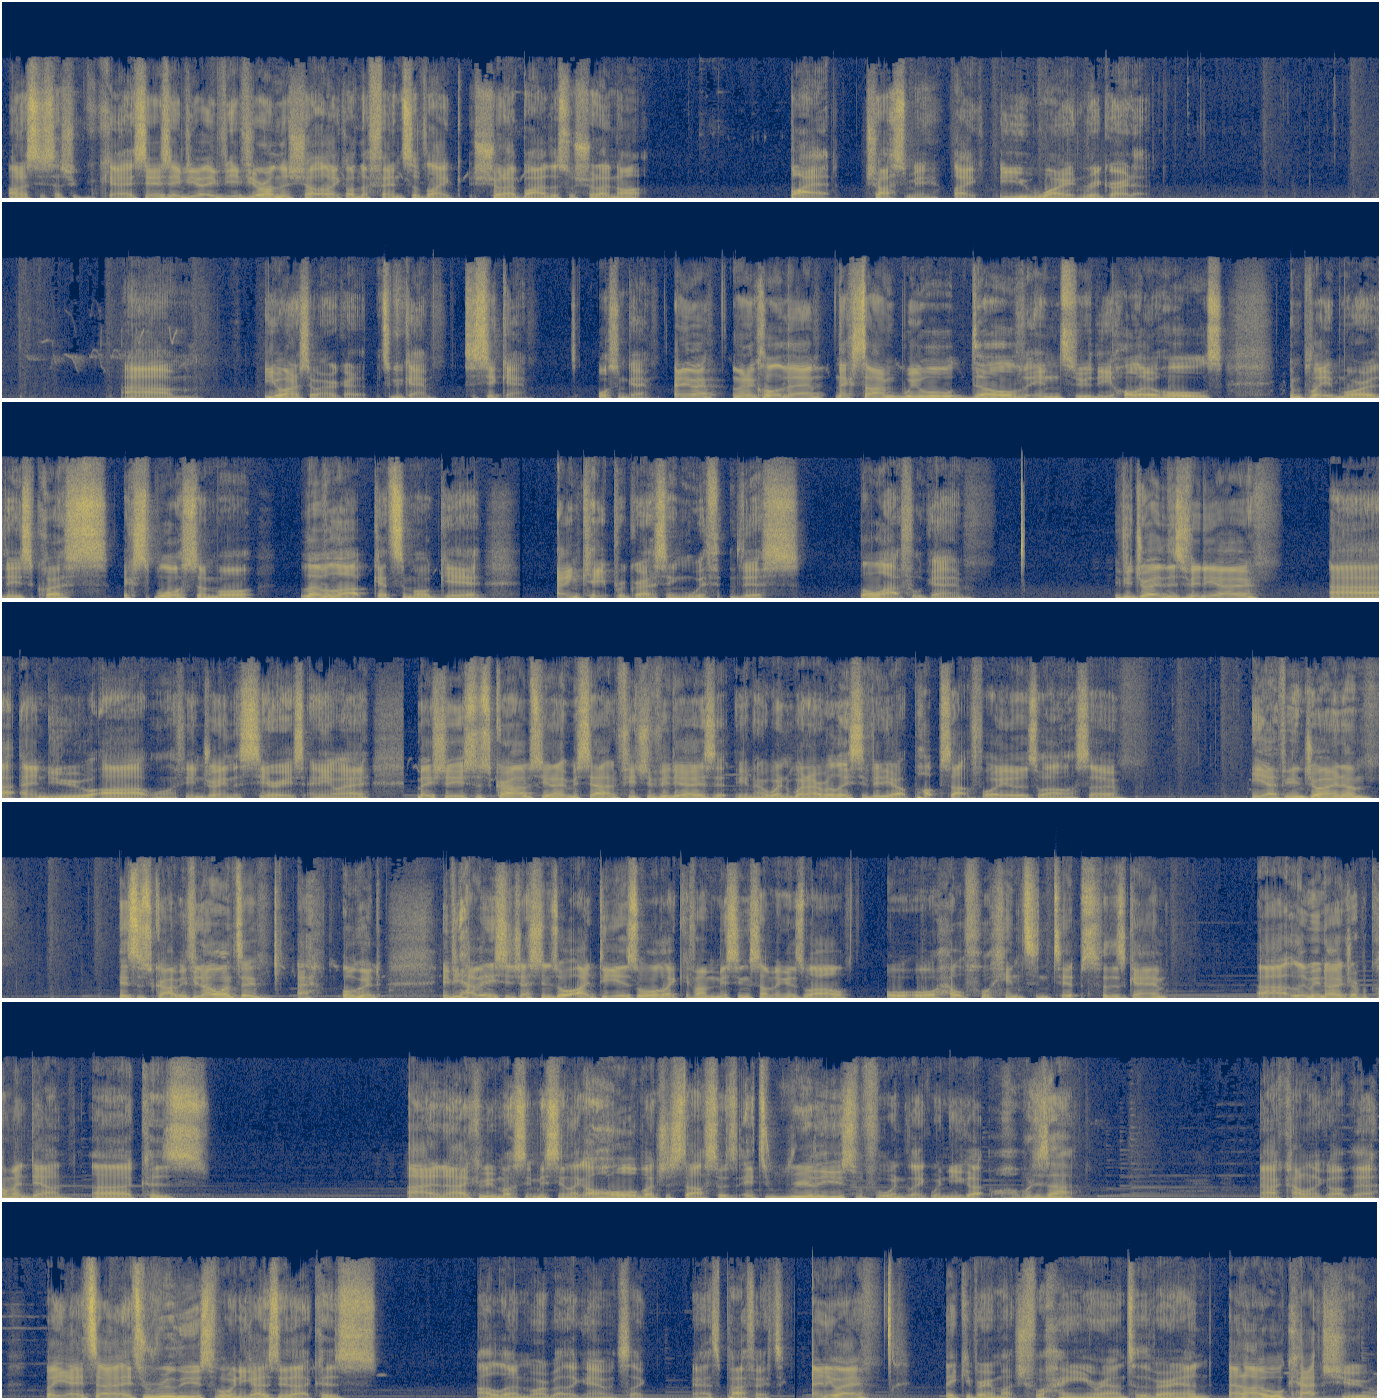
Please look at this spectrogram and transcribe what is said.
Honestly, such a good game. Seriously, if you're if, if you're on the shot like on the fence of like, should I buy this or should I not? Buy it. Trust me. Like you won't regret it. Um, you honestly won't regret it. It's a good game. It's a sick game. It's awesome game. Anyway, I'm gonna call it there. Next time we will delve into the hollow halls, complete more of these quests, explore some more, level up, get some more gear, and keep progressing with this delightful game. If you enjoyed this video, uh, and you are well, if you're enjoying the series anyway, make sure you subscribe so you don't miss out on future videos. It, you know, when when I release a video, it pops up for you as well. So yeah, if you're enjoying them, hit subscribe. If you don't want to, eh, all good. If you have any suggestions or ideas, or like if I'm missing something as well, or, or helpful hints and tips for this game, uh, let me know. Drop a comment down, Uh, because I don't know. I could be missing, missing like a whole bunch of stuff. So it's, it's really useful for when like when you go, oh, what is that? I kind of want to go up there, but yeah, it's uh, it's really useful when you guys do that because I'll learn more about the game. It's like, yeah, it's perfect. Anyway, thank you very much for hanging around to the very end, and I will catch you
